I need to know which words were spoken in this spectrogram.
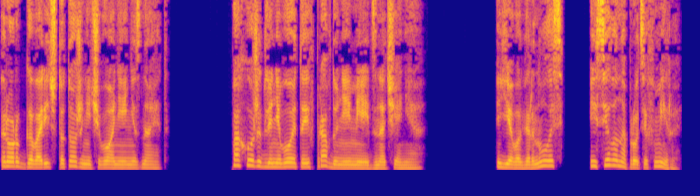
Рорк говорит, что тоже ничего о ней не знает. Похоже, для него это и вправду не имеет значения. Ева вернулась и села напротив Миры.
